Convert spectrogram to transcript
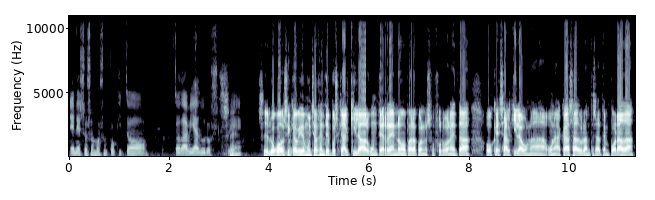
en eso somos un poquito todavía duros. Sí. Sí, luego sí que ha habido mucha gente pues que alquila algún terreno para poner su furgoneta o que se alquila una, una casa durante esa temporada.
